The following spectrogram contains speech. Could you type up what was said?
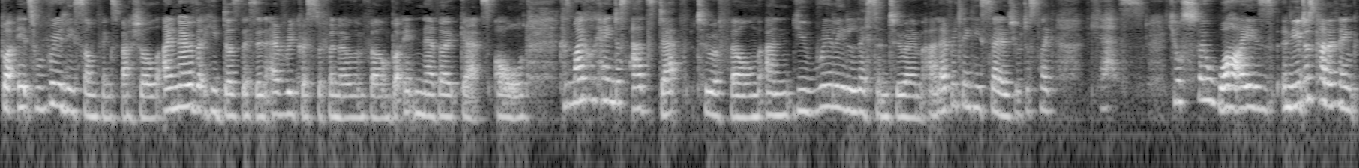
but it's really something special. I know that he does this in every Christopher Nolan film, but it never gets old. Because Michael Caine just adds depth to a film and you really listen to him and everything he says, you're just like, yes, you're so wise and you just kind of think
